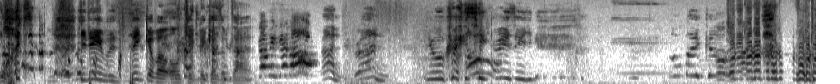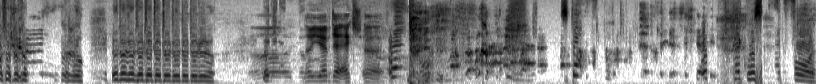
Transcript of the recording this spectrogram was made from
What? he didn't even think about ulting because of that. Coming, get off! Run, run! You crazy, Oh. crazy! Oh my god! No, no, no, no, no, no, no, no, no, no, no, no, no, no, no, no, no, no, no, no. Oh, No, you have the extra. Uh, Stop! Heck was that for?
